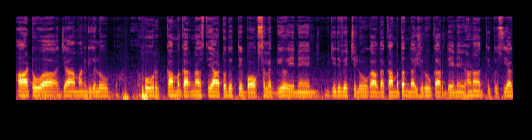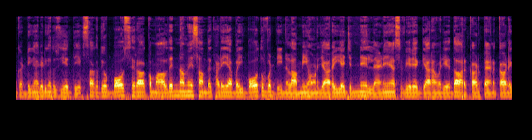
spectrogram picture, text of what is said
ਆਟੋ ਆ ਜਾਂ ਮੰਨ ਕੇ ਚਲੋ ਹੋਰ ਕੰਮ ਕਰਨ ਵਾਸਤੇ ਆਟੋ ਦੇ ਉੱਤੇ ਬਾਕਸ ਲੱਗੇ ਹੋਏ ਨੇ, ਜਿਹਦੇ ਵਿੱਚ ਲੋਕ ਆਪਦਾ ਕੰਮ ਧੰਦਾ ਸ਼ੁਰੂ ਕਰਦੇ ਨੇ, ਹਨਾ? ਤੇ ਤੁਸੀਂ ਆ ਗੱਡੀਆਂ ਜਿਹੜੀਆਂ ਤੁਸੀਂ ਇਹ ਦੇਖ ਸਕਦੇ ਹੋ, ਬਹੁਤ ਸਿਰਾ ਕਮਾਲ ਦੇ ਨਵੇਂ ਸੰਦ ਖੜੇ ਆ ਬਾਈ, ਬਹੁਤ ਵੱਡੀ ਨਿਲਾਮੀ ਹੋਣ ਜਾ ਰਹੀ ਹੈ। ਜਿੰਨੇ ਲੈਣੇ ਆ ਸਵੇਰੇ 11 ਵਜੇ, ਆਧਾਰ ਕਾਰਡ, ਪੈਨ ਕਾਰਡ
